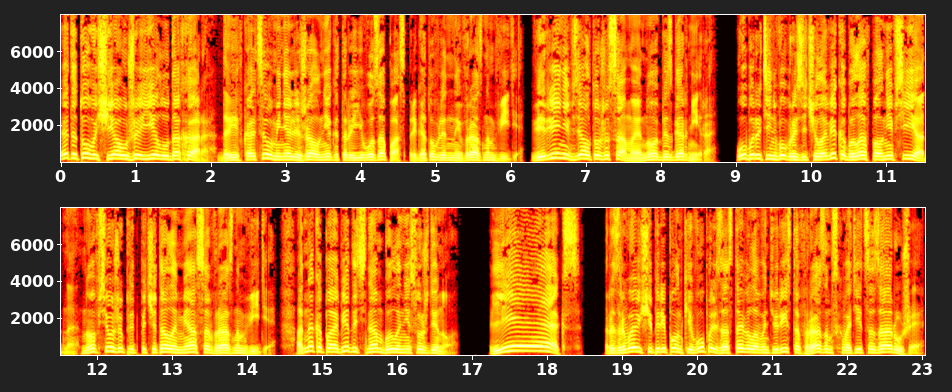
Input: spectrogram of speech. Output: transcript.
Этот овощ я уже ел у Дахара, да и в кольце у меня лежал некоторый его запас, приготовленный в разном виде. Верени взял то же самое, но без гарнира. Оборотень в образе человека была вполне всеядна, но все же предпочитала мясо в разном виде. Однако пообедать нам было не суждено. «Лекс!» Разрывающий перепонки вопль заставил авантюристов разом схватиться за оружие,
